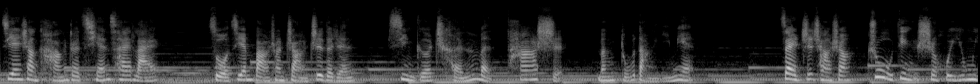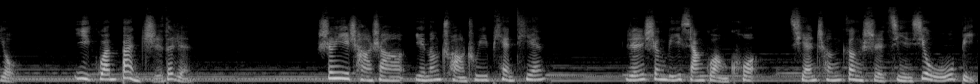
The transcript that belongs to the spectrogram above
肩上扛着钱财来，左肩膀上长痣的人，性格沉稳踏实，能独当一面，在职场上注定是会拥有一官半职的人。生意场上也能闯出一片天，人生理想广阔，前程更是锦绣无比，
